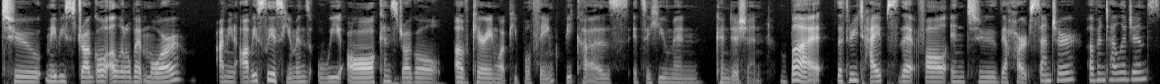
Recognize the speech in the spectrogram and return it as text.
to maybe struggle a little bit more. I mean, obviously, as humans, we all can struggle of caring what people think because it's a human condition. But the three types that fall into the heart center of intelligence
